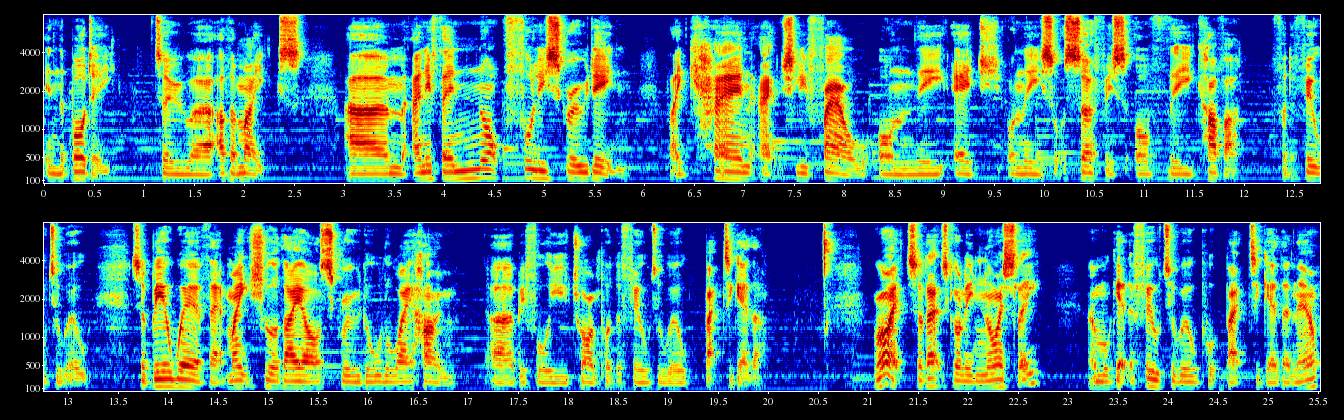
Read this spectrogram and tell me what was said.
in the body to uh, other makes. Um, and if they're not fully screwed in they can actually foul on the edge on the sort of surface of the cover for the filter wheel. So be aware of that. Make sure they are screwed all the way home uh, before you try and put the filter wheel back together. Right so that's gone in nicely and we'll get the filter wheel put back together now.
